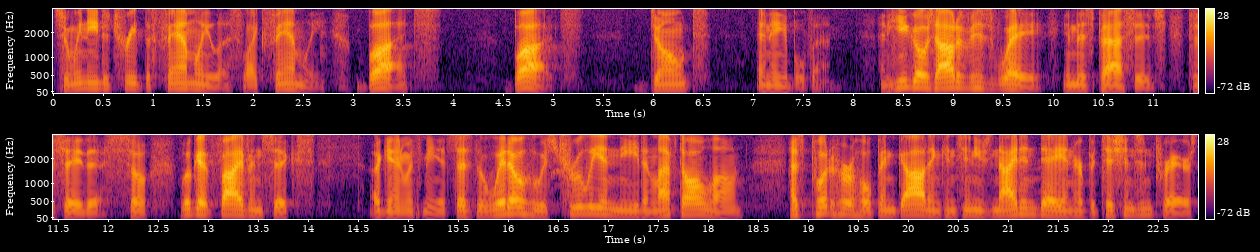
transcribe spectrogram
So we need to treat the familyless like family, but, but, don't enable them. And he goes out of his way in this passage to say this. So look at 5 and 6 again with me. It says, The widow who is truly in need and left all alone has put her hope in God and continues night and day in her petitions and prayers.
